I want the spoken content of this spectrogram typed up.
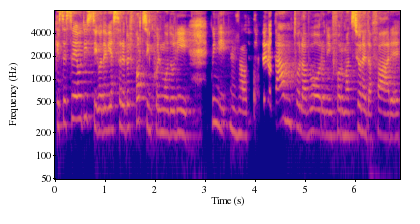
che, se sei autistico devi essere per forza in quel modo lì. Quindi esatto. c'è davvero tanto lavoro di informazione da fare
